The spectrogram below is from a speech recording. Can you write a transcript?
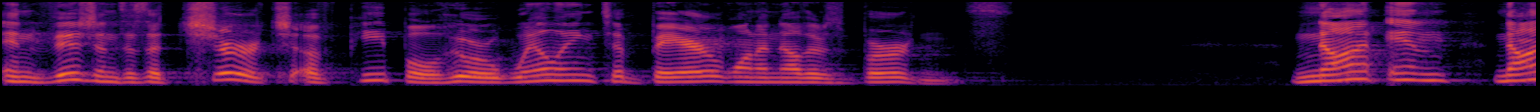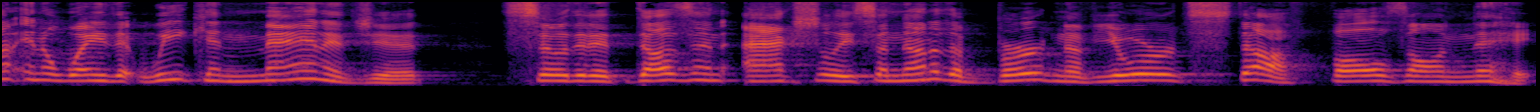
envisions is a church of people who are willing to bear one another's burdens. Not in, not in a way that we can manage it so that it doesn't actually, so none of the burden of your stuff falls on me.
